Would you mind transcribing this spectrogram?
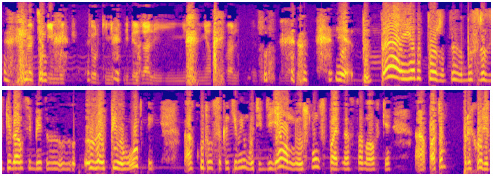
Какие-нибудь турки не прибежали и не, не отобрали. Нет, да, и это тоже. Ты быстро закидал себе это, запил водкой, окутался каким-нибудь одеялом и уснул спать на остановке. А потом приходит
